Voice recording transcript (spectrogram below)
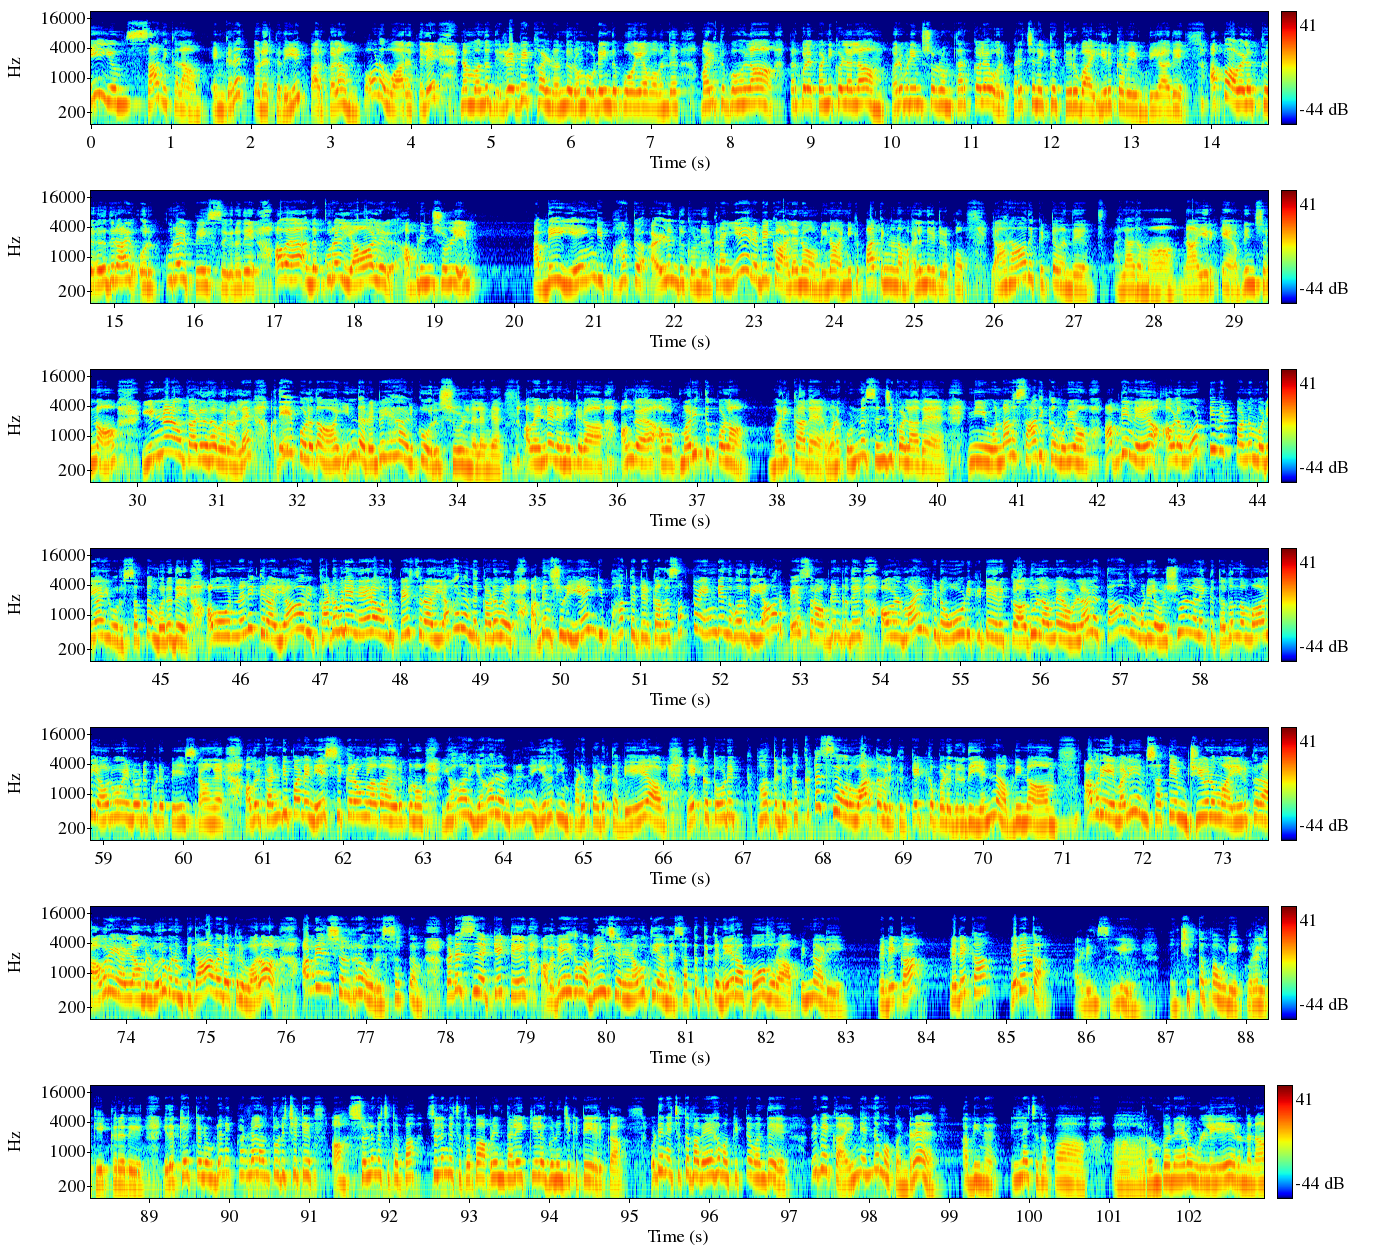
நீயும் சாதிக்கலாம் என்கிற தொடர்கதையை பார்க்கலாம். போன வாரத்திலே நம்ம வந்து ரெபேக்கால் வந்து ரொம்ப உடைந்து போய் அவ வந்து மறித்து போகலாம் தற்கொலை பண்ணிக்கொள்ளலாம். மறுபடியும் சொல்றோம் தற்கொலை ஒரு பிரச்சனைக்கு திருவாய் இருக்கவே முடியாது. அப்போ அவளுக்கு எதிராய் ஒரு குரல் பேசுகிறது. அவ அந்த குரல் யாழ் அப்படின்னு சொல்லி அப்படியே ஏங்கி பார்த்து அழுந்து கொண்டு இருக்கிறான் ஏன் ரெபேக்கா அழணும்? அப்படின்னா இன்னைக்கு பார்த்தீங்கன்னா நம்ம அழுந்துகிட்டு இருக்கோம். யாராவது கிட்ட வந்து அழாதம்மா நான் இருக்கேன். அப்படின்னு சொன்னால் இன்னும் நமக்கு அழுக வரும்ல? அதே போல தான் இந்த ரெபேக்காளுக்கு ஒரு சூழ்நிலைங்க. அவள் என்ன நினைக்கிறா? அங்கே அவள் மறித்து போகலாம் மறிக்காத உனக்கு ஒன்றும் செஞ்சு கொள்ளாத நீ உன்னால் சாதிக்க முடியும் அப்படின்னு அவளை மோட்டிவேட் பண்ணும்படியா ஒரு சத்தம் வருது. அவ நினைக்கிறா யாரு கடவுளே நேராக வந்து பேசுறா யார் அந்த கடவுள்? அப்படின்னு சொல்லி ஏங்கி பார்த்துட்டு இருக்க அந்த சத்தம் எங்கேருந்து வருது யார் பேசுறா? அப்படின்றது அவள் மைண்ட் கிட்ட ஓடிக்கிட்டே இருக்கு. அதுவும் இல்லாமல் அவளால் தாங்க முடியல. அவள் சூழ்நிலைக்கு தகுந்த மாதிரி யாரோ என்னோட கூட பேசுறாங்க. அவர் கண்டிப்பாக என்னை நேசிக்கிறவங்களா தான் இருக்கணும். யார் யார்? அப்படின்னு இருதயம் படப்படுத்து அப்படியே ஏக்கத்தோடு பார்த்துட்டு கடைசியா ஒரு வார்த்தை அவளுக்கு கேட்கப்படுகிறது. என்ன அப்படின்னா அவரே வழியும் சத்தியம் ஜீவனுமாய் இருக்கிற அவரை அல்லாமல் ஒருவனும் பிதாவிடத்தில் வரான் அப்படின்னு சொல்ற ஒரு சத்தம். கடைசியை கேட்டு அவ வேகமா வீல் சேரை நவுத்தி அந்த சத்தத்துக்கு நேரா போகிறா பின்னாடி. Rebecca Rebecca Rebecca. அப்படின்னு சொல்லி தன் சித்தப்பாவுடைய குரல் கேட்கறது. இதை கேட்டனே உடனே கண்ணெல்லாம் துடிச்சிட்டு ஆ சொல்லுங்க சித்தப்பா சொல்லுங்க சித்தப்பா அப்படின்னு தலையை கீழே குனிஞ்சுக்கிட்டே இருக்கா. உடனே சித்தப்பா வேகமாக கிட்ட வந்து ரிபேக்கா இங்கே என்னம்மா பண்ணுற அப்படின்னு இல்லை சித்தப்பா ரொம்ப நேரம் உள்ளேயே இருந்தனா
